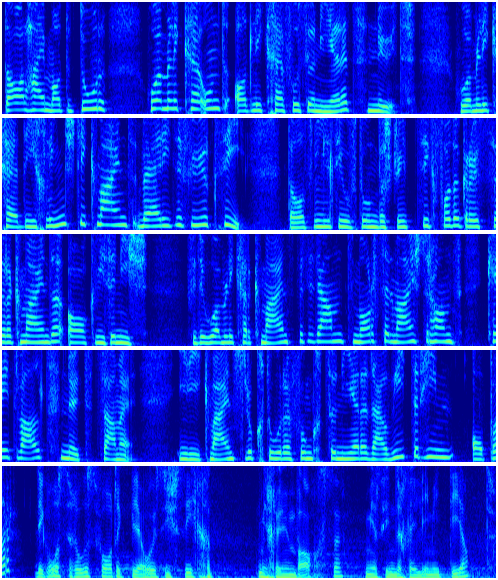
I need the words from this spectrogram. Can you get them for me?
Dahlheim an der Tour, Humeliken und Adliken fusionieren nicht. Humeliken, die kleinste Gemeinde, wäre dafür gewesen. Das, weil sie auf die Unterstützung der grösseren Gemeinden angewiesen ist. Für den Humeliker Gemeindepräsident Marcel Meisterhans geht die Welt nicht zusammen. Ihre Gemeindestrukturen funktionieren auch weiterhin, aber... Die grosse Herausforderung bei uns ist sicher wir können wachsen. Wir sind ein bisschen limitiert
